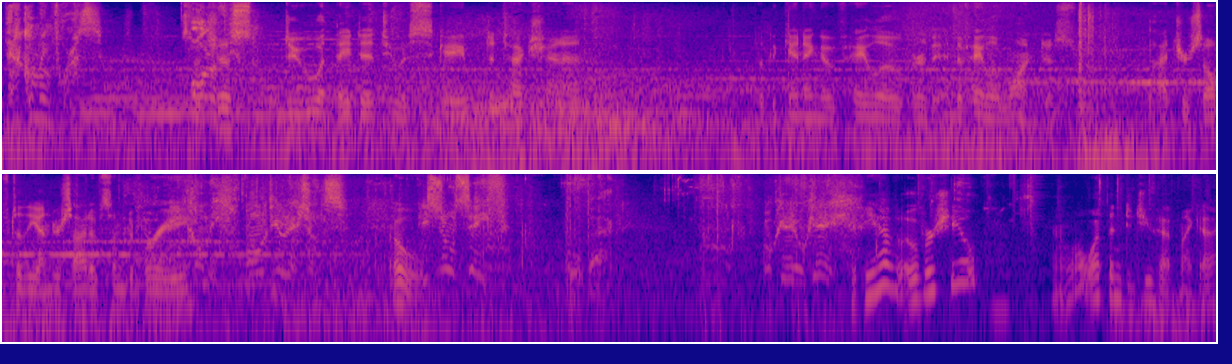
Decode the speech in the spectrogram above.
They're coming for us. So of just them. do what they did to escape detection and the beginning of Halo, or the end of Halo 1. Just latch yourself to the underside of some debris. Coming. All directions. Oh, It's not safe. Pull back. Okay, okay. did he have overshield? What weapon did you have, my guy?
